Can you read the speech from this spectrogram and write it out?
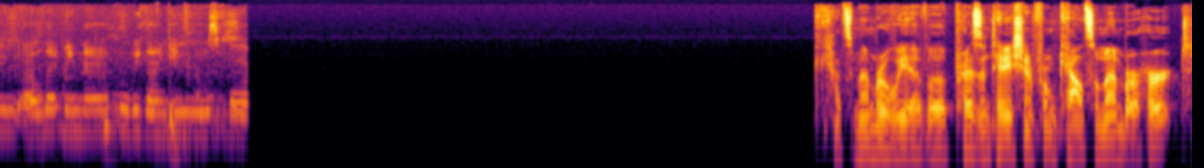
Uh, let me know who we're gonna use for. Councilmember, we have a presentation from Councilmember Hurt.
